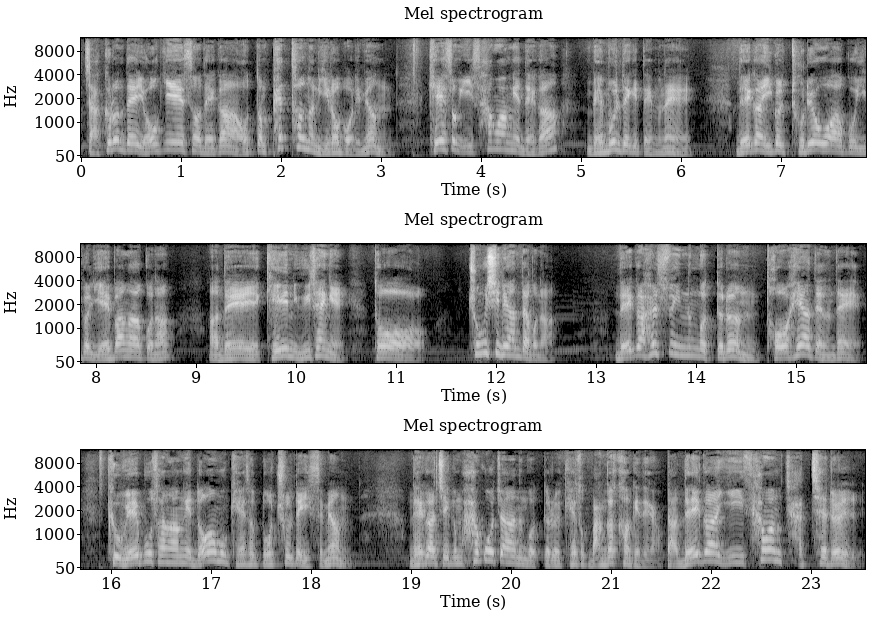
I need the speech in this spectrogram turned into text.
자 그런데 여기에서 내가 어떤 패턴을 잃어버리면 계속 이 상황에 내가 매몰되기 때문에 내가 이걸 두려워하고 이걸 예방하거나 어, 내 개인 위생에 더 충실히 한다거나 내가 할 수 있는 것들은 더 해야 되는데 그 외부 상황에 너무 계속 노출돼 있으면 내가 지금 하고자 하는 것들을 계속 망각하게 돼요. 자, 내가 이 상황 자체를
